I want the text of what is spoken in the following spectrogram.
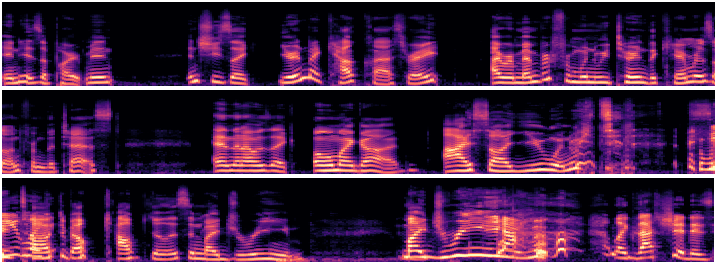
in his apartment, and she's like, "You're in my calc class, right?" I remember from when we turned the cameras on from the test. And then I was like, oh my God, I saw you when we did that. And we See, like- talked about calculus in my dream. My dream. Yeah. like that shit is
